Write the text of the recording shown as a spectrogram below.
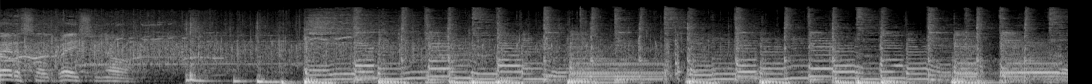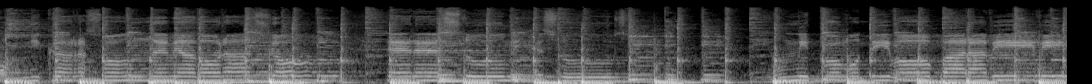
eres el Rey Señor, única razón de mi adoración, eres tú, mi Jesús, único motivo para vivir.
